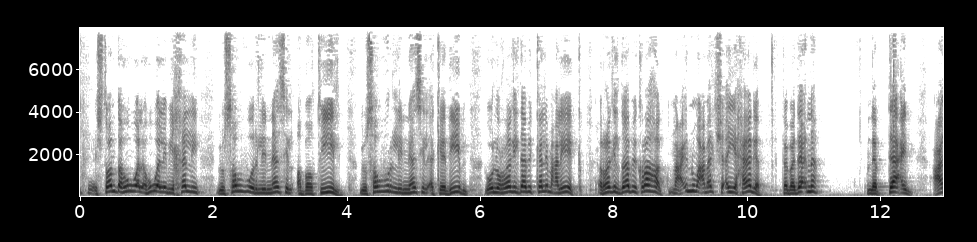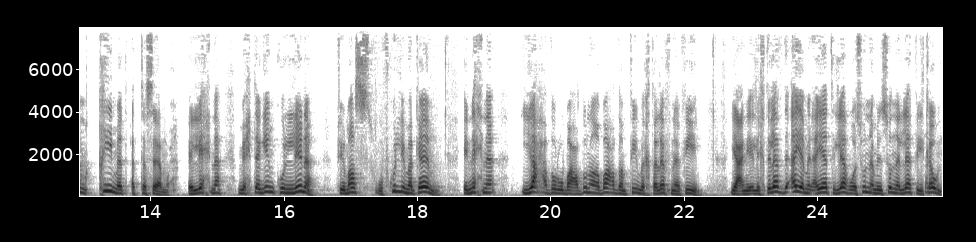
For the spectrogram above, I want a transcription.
صحيح. الشيطان ده هو هو اللي بيخلي يصور للناس الأباطيل يصور للناس الأكاذيب يقول له الراجل ده بيتكلم عليك الراجل ده بيكرهك مع إنه ما عملش أي حاجة. فبدأنا نبتعد عن قيمة التسامح اللي إحنا محتاجين كلنا في مصر وفي كل مكان إن إحنا يحضر بعضنا بعضا فيما اختلفنا فيه. يعني الاختلاف ده آية من آيات الله وسنة من سنن الله في الكون.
